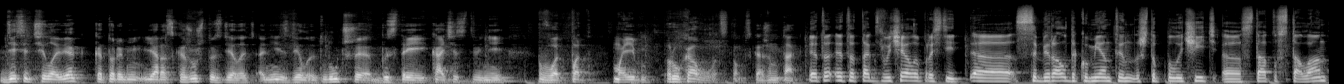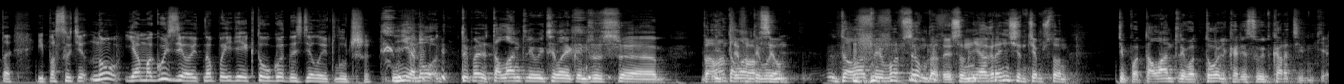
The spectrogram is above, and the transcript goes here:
10 человек, которым я расскажу, что сделать, они сделают лучше, быстрее, качественней, вот, под моим руководством, скажем так. Это, это так звучало, прости. Э, собирал документы, чтобы получить э, статус таланта, и по сути, ну, я могу сделать, но по идее кто угодно сделает лучше. Не, ну, ты понимаешь, талантливый человек, он же... Э, талантлив во всем. Талантлив во всем, да, то есть он не ограничен тем, что он типа талантливо только рисует картинки.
